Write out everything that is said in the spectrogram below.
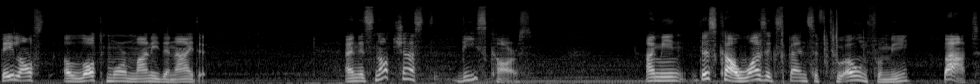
they lost a lot more money than I did. And it's not just these cars. I mean, this car was expensive to own for me, but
